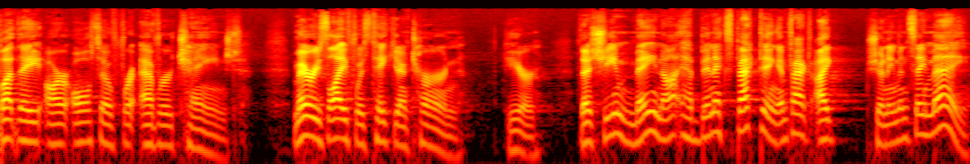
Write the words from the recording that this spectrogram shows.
but they are also forever changed. Mary's life was taking a turn here that she may not have been expecting. In fact, I shouldn't even say may.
